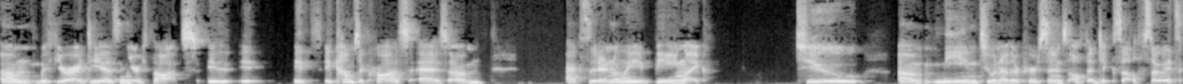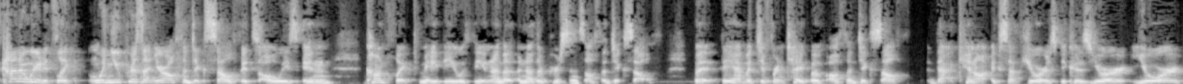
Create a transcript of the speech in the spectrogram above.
um, with your ideas and your thoughts, it it it, it comes across as um, accidentally being like too um, mean to another person's authentic self. So it's kind of weird. It's like when you present your authentic self, it's always in conflict, maybe with the another, another person's authentic self. But they have a different type of authentic self that cannot accept yours because your your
